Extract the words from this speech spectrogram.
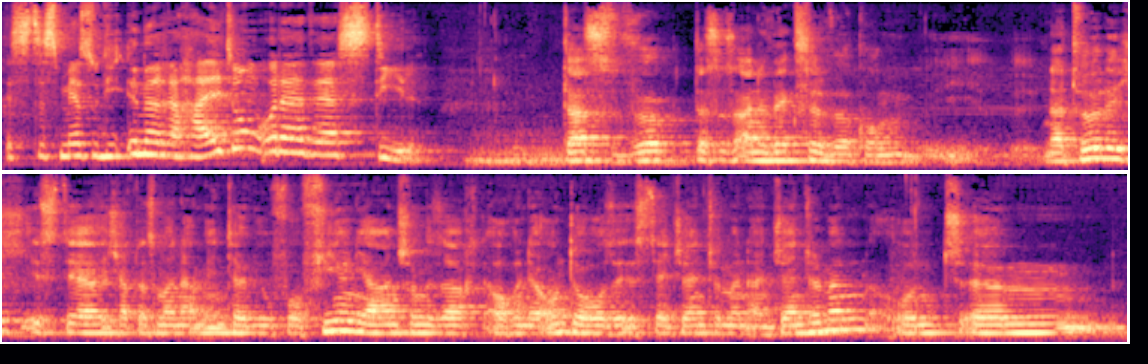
Ist es mehr so die innere Haltung oder der Stil? Das wirkt, das ist eine Wechselwirkung. Natürlich ist der, ich habe das mal in einem Interview vor vielen Jahren schon gesagt, auch in der Unterhose ist der Gentleman ein Gentleman und ähm,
